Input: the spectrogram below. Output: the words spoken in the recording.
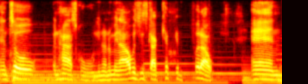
until in high school. You know what I mean? I always just got kept getting put out, and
